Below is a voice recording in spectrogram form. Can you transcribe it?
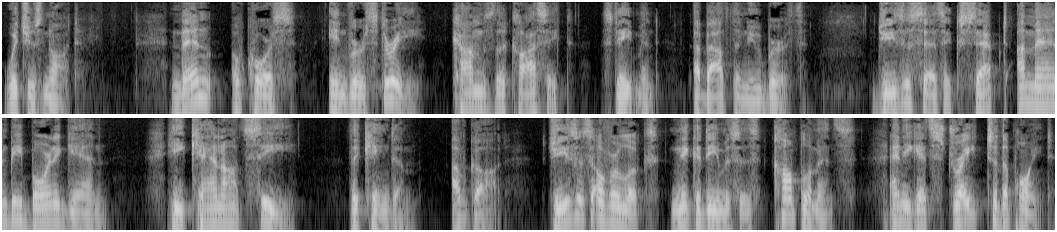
which is not. And then, of course, in verse 3 comes the classic statement about the new birth. Jesus says, Except a man be born again, he cannot see the kingdom of God. Jesus overlooks Nicodemus's compliments and he gets straight to the point.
